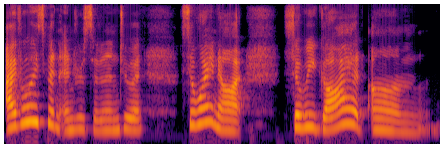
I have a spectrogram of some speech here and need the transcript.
I've always been interested into it. So why not? So we got um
